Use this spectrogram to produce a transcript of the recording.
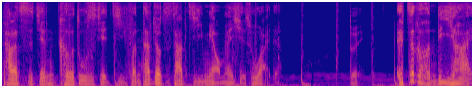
他的时间刻度是写几分，他就只差几秒没写出来的。对哎，这个很厉害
